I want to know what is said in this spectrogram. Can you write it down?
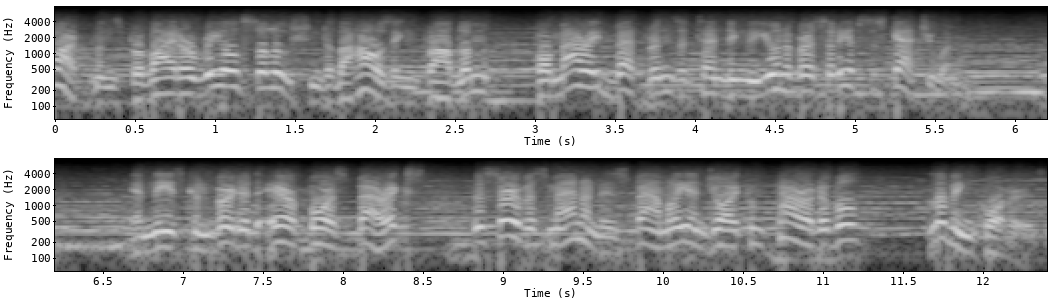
Apartments provide a real solution to the housing problem for married veterans attending the University of Saskatchewan. In these converted Air Force barracks, the serviceman and his family enjoy comparable living quarters.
